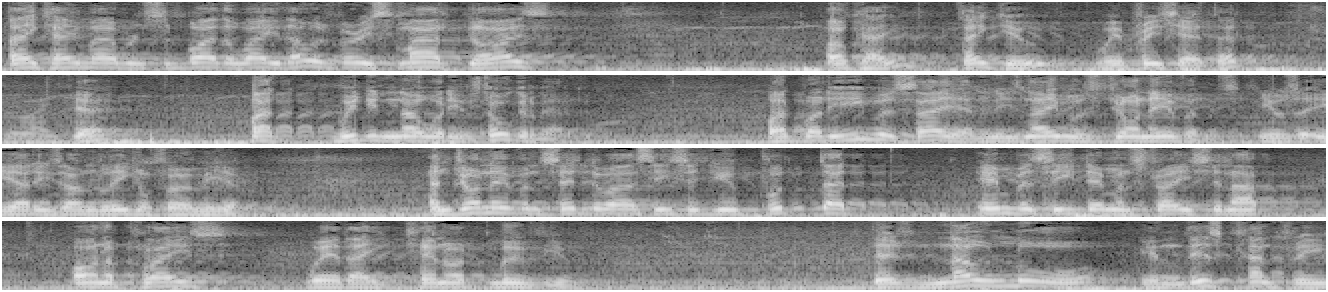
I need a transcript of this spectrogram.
they came over and said, "By the way, that was very smart, guys." Okay, thank you. We appreciate that. Yeah, but we didn't know what he was talking about. But what he was saying, and his name was John Evans. He was he had his own legal firm here, and John Evans said to us, he said, "You put that embassy demonstration up on a place where they cannot move you. There's no law in this country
